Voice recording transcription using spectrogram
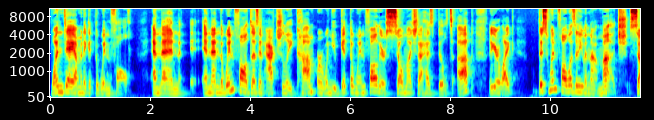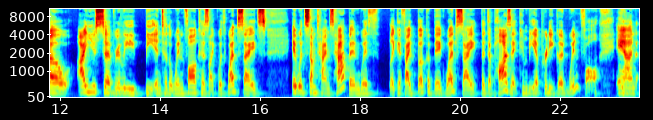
one day I'm going to get the windfall and then and then the windfall doesn't actually come or when you get the windfall there's so much that has built up that you're like this windfall wasn't even that much. So I used to really be into the windfall because, like, with websites, it would sometimes happen with like if I book a big website, the deposit can be a pretty good windfall. And yeah.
